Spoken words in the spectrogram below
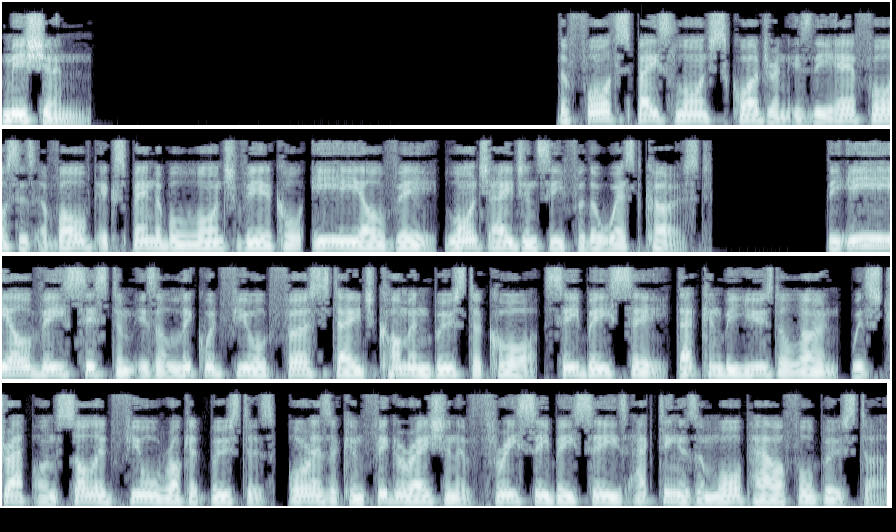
Mission The 4th Space Launch Squadron is the Air Force's Evolved Expendable Launch Vehicle launch agency for the West Coast. The EELV system is a liquid-fueled first-stage common booster core that can be used alone, with strap-on solid fuel rocket boosters, or as a configuration of three CBCs acting as a more powerful booster.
